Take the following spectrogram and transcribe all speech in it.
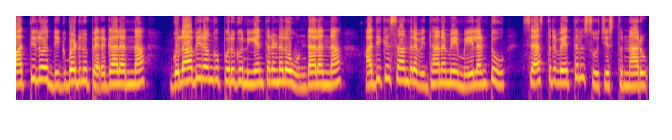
పత్తిలో దిగుబడులు పెరగాలన్నా గులాబీ రంగు పురుగు నియంత్రణలో ఉండాలన్నా అధిక సాంద్ర విధానమే మేలంటూ శాస్త్రవేత్తలు సూచిస్తున్నారు.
